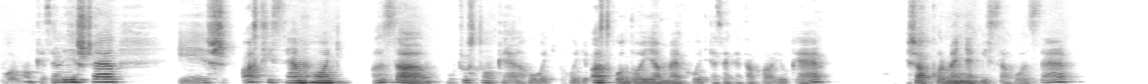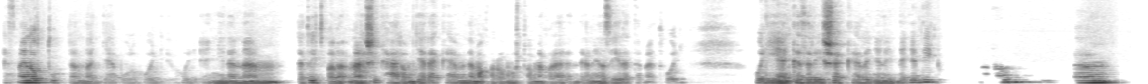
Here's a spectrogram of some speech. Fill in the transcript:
hormonkezeléssel, és azt hiszem, hogy azzal búcsúztunk el, hogy, hogy azt gondoljam meg, hogy ezeket akarjuk-e, és akkor menjek vissza hozzá. Ezt már ott tudtam nagyjából, hogy, hogy ennyire nem. Tehát itt van a másik három gyerekem, nem akarom most annak elrendelni az életemet, hogy, hogy ilyen kezelésekkel legyen egy negyedik. Um,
